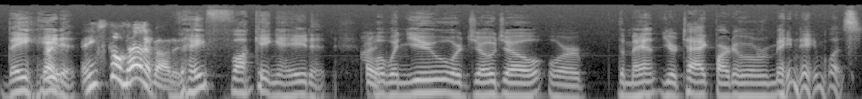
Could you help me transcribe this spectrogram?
They hate Right. it. and he's still mad about it. They fucking hate it. Right. But when you or JoJo or the man, your tag partner who will remain nameless,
